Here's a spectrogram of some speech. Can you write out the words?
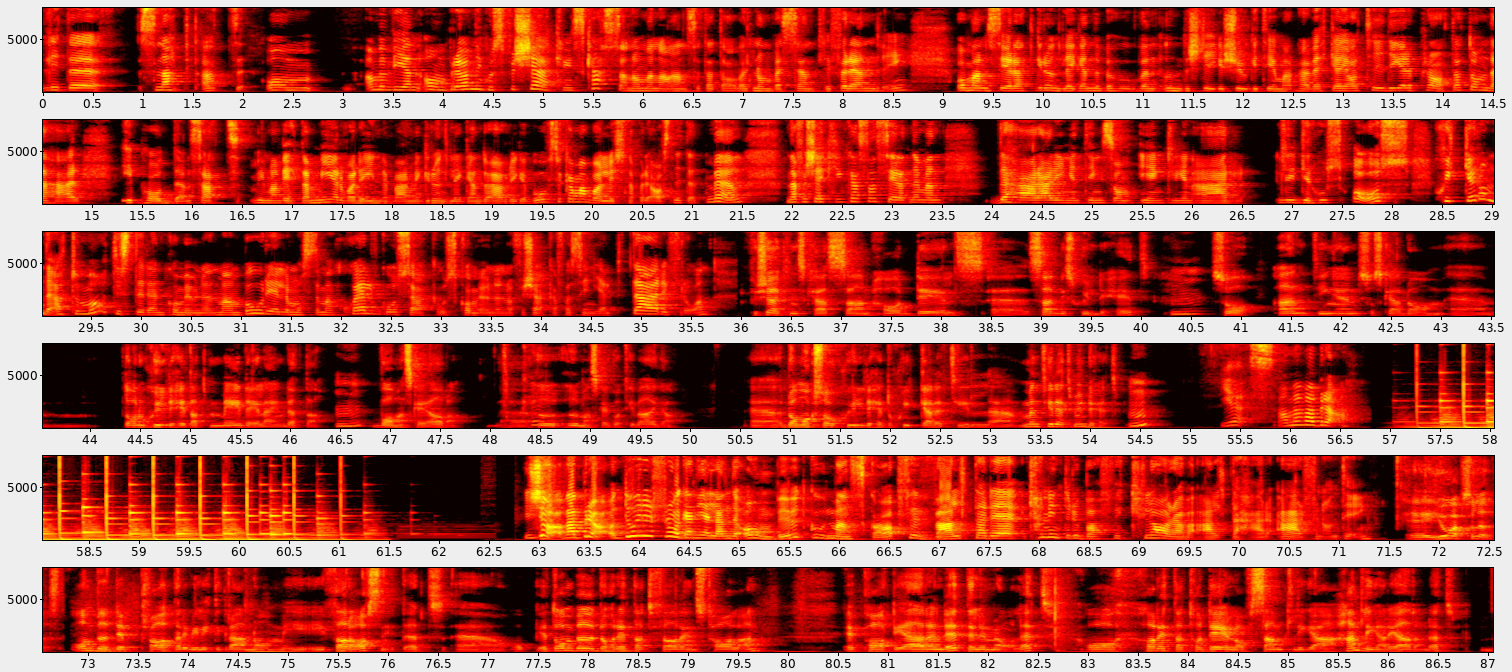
lite snabbt att om ja, men vid en omprövning hos Försäkringskassan om man har ansett att det har varit någon väsentlig förändring och man ser att grundläggande behoven understiger 20 timmar per vecka. Jag har tidigare pratat om det här i podden så att vill man veta mer vad det innebär med grundläggande och övriga behov så kan man bara lyssna på det avsnittet. Men när Försäkringskassan ser att nej men det här är ingenting som egentligen är ligger hos oss, skickar de det automatiskt till den kommunen man bor i eller måste man själv gå och söka hos kommunen och försöka få sin hjälp därifrån? Försäkringskassan har dels eh, serviceskyldighet. Mm. Så antingen så ska de, eh, då har de skyldighet att meddela en detta. Mm. Vad man ska göra. Eh, okay. hur, hur, man ska gå tillväga. Eh, de har också skyldighet att skicka det till, eh, men till rätt myndighet. Mm. Yes, ja men vad bra. Ja, vad bra. Och då är det frågan gällande ombud, godmanskap, förvaltare. Kan inte du bara förklara vad allt det här är för någonting? Eh, jo, absolut. Ombud, det pratade vi lite grann om i, i förra avsnittet. Eh, och ett ombud har rätt att föra ens talan, är part i ärendet eller målet och har rätt att ta del av samtliga handlingar i ärendet.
